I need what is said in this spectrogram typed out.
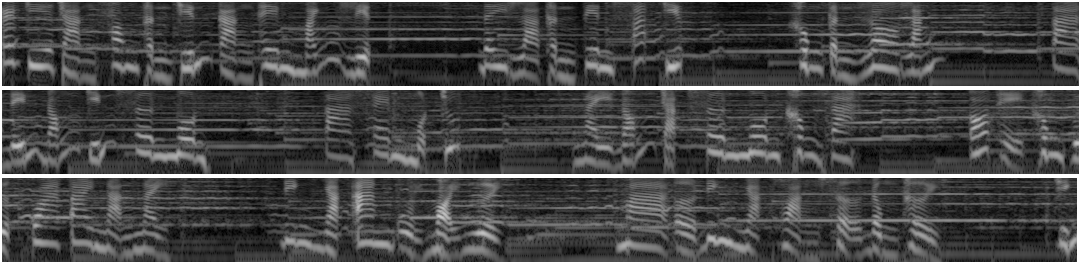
cái kia chàng phong thần chiến càng thêm mãnh liệt. Đây là thần tiên sát kiếp. Không cần lo lắng. Ta đến đóng kín sơn môn. Ta xem một chút. Này đóng chặt sơn môn không ra. Có thể không vượt qua tai nạn này. Đinh Nhạc an ủi mọi người. Mà ở Đinh Nhạc hoảng sợ đồng thời, Chính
